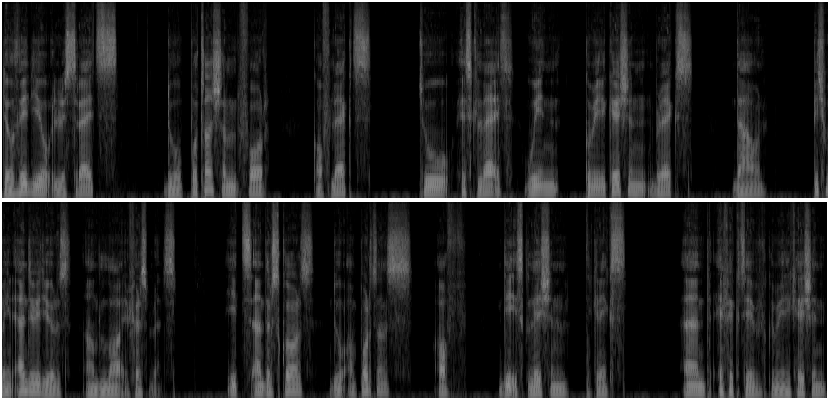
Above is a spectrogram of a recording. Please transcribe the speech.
The video illustrates the potential for conflicts to escalate when communication breaks down between individuals and law enforcement. It underscores the importance of de escalation techniques and effective communication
